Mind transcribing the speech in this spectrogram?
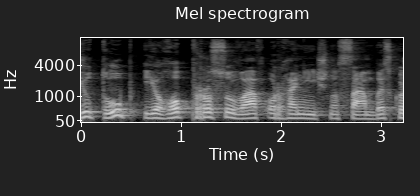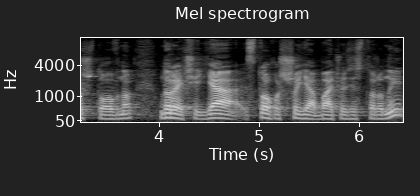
YouTube його просував органічно сам безкоштовно. До речі, я з того, що я бачу зі сторони,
